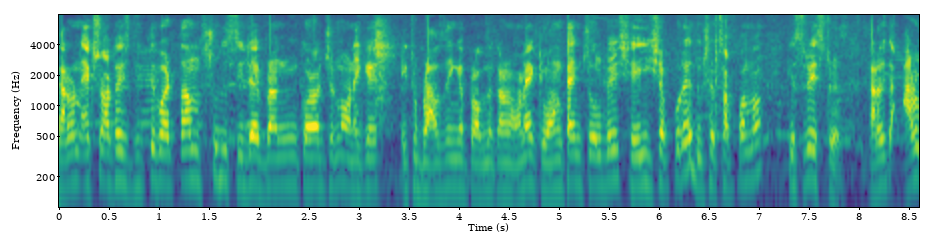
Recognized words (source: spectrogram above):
কারণ একশো আঠাশ দিতে পারতাম শুধু সি ড্রাইভ রানিং করার জন্য অনেকে একটু ব্রাউজিং এর প্রবলেম কারণ অনেক লং টাইম চলবে সেই হিসাব করে দুশো ছাপ্পান্ন কিছুটা স্টোরেজ কারণ যদি আরও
